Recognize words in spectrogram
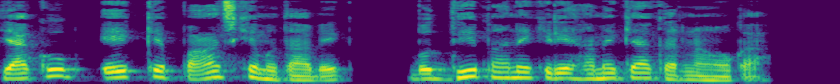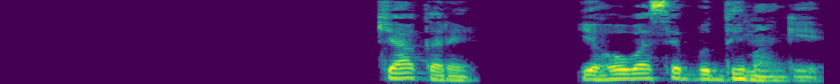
याकूब एक के पाँच के मुताबिक बुद्धि पाने के लिए हमें क्या करना होगा? क्या करें? यहोवा से बुद्धि मांगिए।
